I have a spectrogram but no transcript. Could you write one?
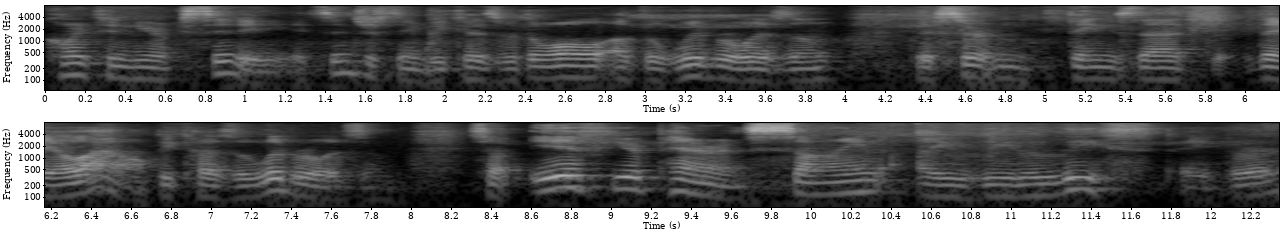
According to New York City, it's interesting because with all of the liberalism, there's certain things that they allow because of liberalism. So if your parents sign a release paper,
